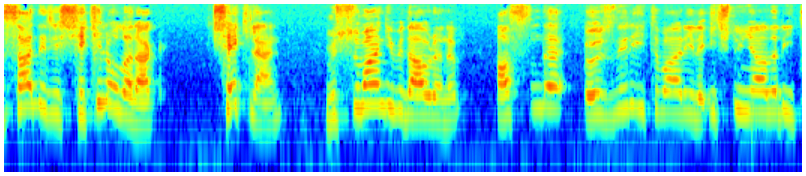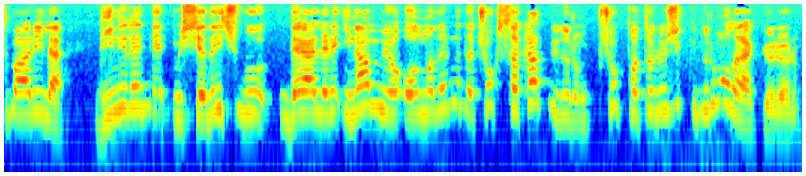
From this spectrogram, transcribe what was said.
sadece şekil olarak şeklen Müslüman gibi davranıp aslında özleri itibariyle, iç dünyaları itibariyle dini reddetmiş ya da hiç bu değerlere inanmıyor olmalarını da çok sakat bir durum, çok patolojik bir durum olarak görüyorum.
